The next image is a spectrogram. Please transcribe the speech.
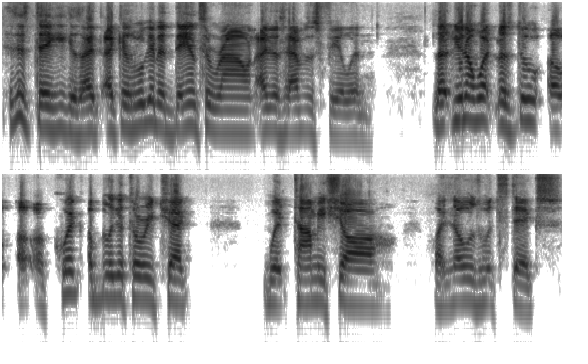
Let's just take it because I because we're gonna dance around. I just have this feeling. Let you know what? Let's do a, a, a quick obligatory check with Tommy Shaw, who I knows what Styx,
